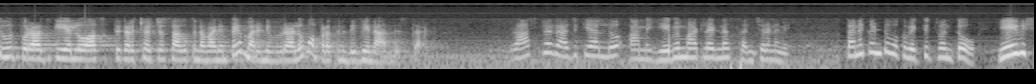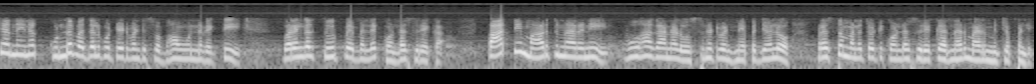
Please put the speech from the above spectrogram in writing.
తూర్పు రాజకీయాల్లో ఆసక్తికర చర్చ సాగుతున్న వారిపై మరిన్ని వివరాలు మా ప్రతినిధి వీణ అందిస్తారు. రాష్ట్ర రాజకీయాల్లో ఆమె ఏమి మాట్లాడినా సంచలనమే. తనకంటూ ఒక వ్యక్తిత్వంతో ఏ విషయాన్నైనా కుండ బద్దలు కొట్టేటువంటి స్వభావం ఉన్న వ్యక్తి వరంగల్ తూర్పు ఎమ్మెల్యే కొండా సురేఖ. పార్టీ మారుతున్నారని ఊహాగానాలు వస్తున్నటువంటి నేపథ్యంలో ప్రస్తుతం మనతోటి కొండా సురేఖ అన్నారు. మేడం మీరు చెప్పండి.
